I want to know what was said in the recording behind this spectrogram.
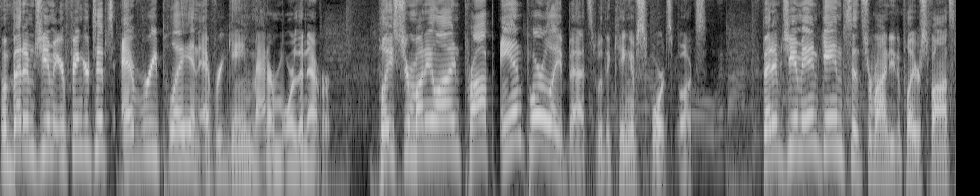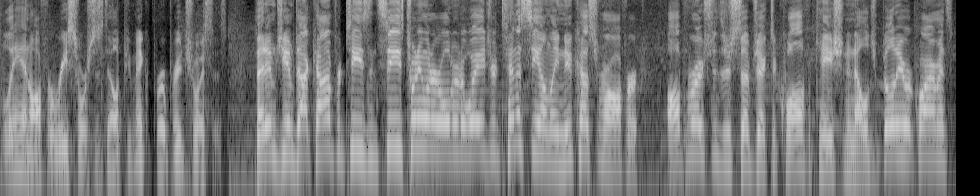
When BetMGM at your fingertips, every play and every game matter more than ever. Place your money line, prop, and parlay bets with the king of sportsbooks. BetMGM and GameSense remind you to play responsibly and offer resources to help you make appropriate choices. BetMGM.com for T's and C's, 21 or older to wager, Tennessee only, new customer offer. All promotions are subject to qualification and eligibility requirements.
